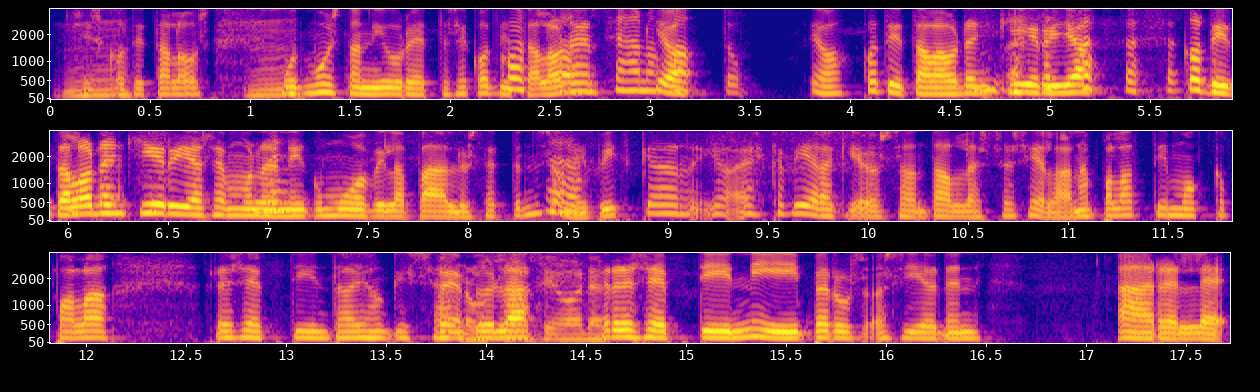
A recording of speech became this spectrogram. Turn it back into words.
mm. siis Mm. kotitalous. Mm. Mutta muistan juuri, että se kotitalouden... Kotsa, sehän on joo, hattu. joo, kotitalouden kirja, kotitalouden kirja, semmoinen niin kuin muovilla päällystetty, niin se Joo. oli pitkään ja ehkä vieläkin jossain tallessa. Ja Siellä aina palattiin mokkapala reseptiin tai johonkin sämpylä reseptiin, niin perusasioiden äärelle,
